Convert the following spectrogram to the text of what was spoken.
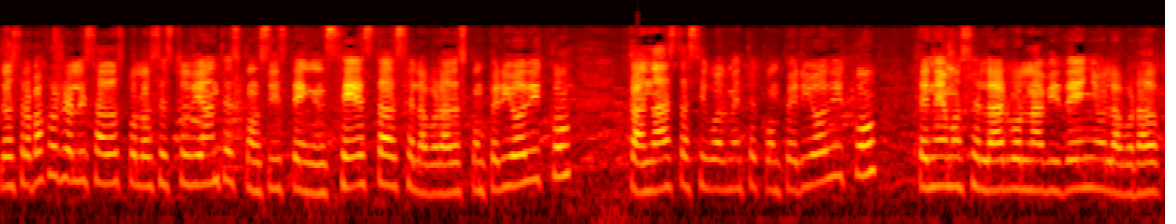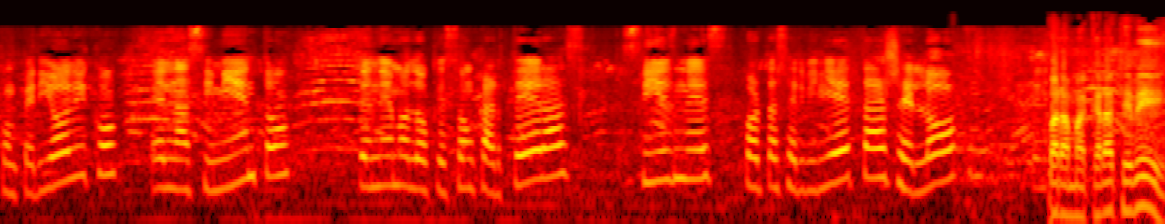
Los trabajos realizados por los estudiantes consisten en cestas elaboradas con periódico, canastas igualmente con periódico, tenemos el árbol navideño elaborado con periódico, el nacimiento, tenemos lo que son carteras, cisnes, portaservilletas, reloj. Para Macará TV,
